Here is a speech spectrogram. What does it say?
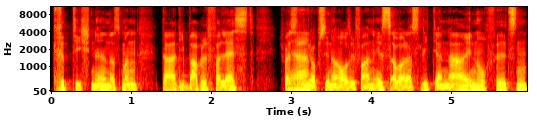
kritisch, ne? dass man da die Bubble verlässt weiß ja. nicht, ob sie nach Hause gefahren ist, aber das liegt ja nahe in Hochfilzen.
